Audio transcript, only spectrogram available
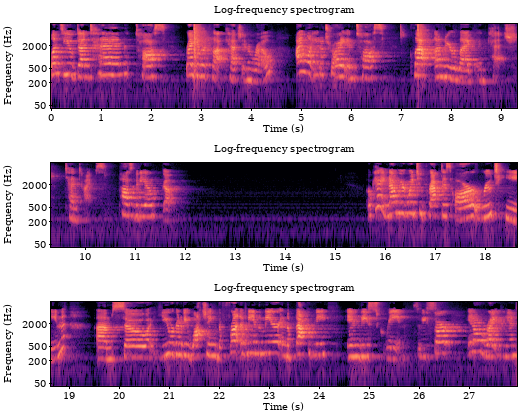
Once you've done 10 toss, regular clap, catch in a row, I want you to try and toss, clap under your leg and catch 10 times. Pause the video, go. Okay, now we are going to practice our routine. Um, so you are going to be watching the front of me in the mirror and the back of me in the screen. So we start in our right hand,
